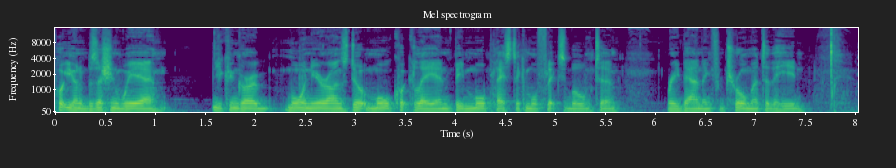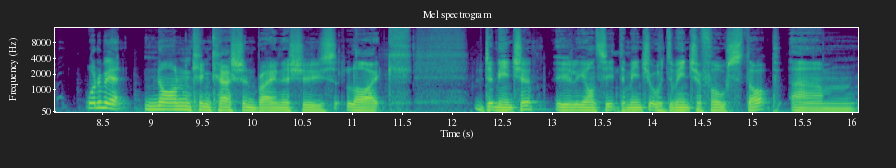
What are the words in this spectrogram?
put you in a position where you can grow more neurons, do it more quickly, and be more plastic and more flexible to rebounding from trauma to the head. What about non concussion brain issues like dementia, early onset dementia, or dementia full stop. Um,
